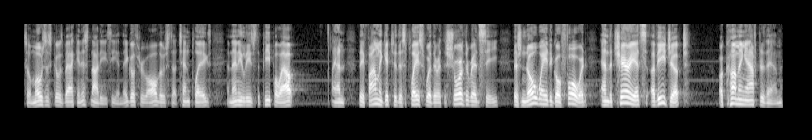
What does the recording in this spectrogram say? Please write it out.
So Moses goes back, and it's not easy. And they go through all those uh, 10 plagues, and then he leads the people out. And they finally get to this place where they're at the shore of the Red Sea. There's no way to go forward, and the chariots of Egypt are coming after them.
